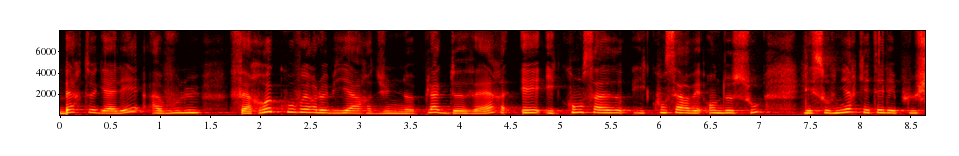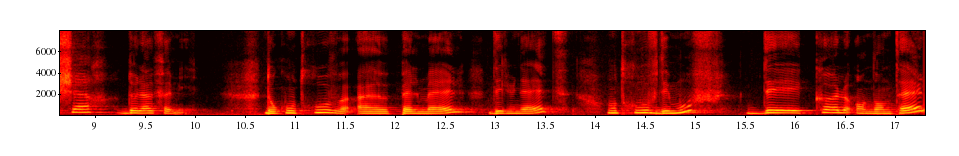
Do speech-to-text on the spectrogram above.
Berthe Gallet a voulu faire recouvrir le billard d'une plaque de verre et y conserver en dessous les souvenirs qui étaient les plus chers de la famille. Donc on trouve euh, pêle-mêle des lunettes, on trouve des moufles, des cols en dentelle,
